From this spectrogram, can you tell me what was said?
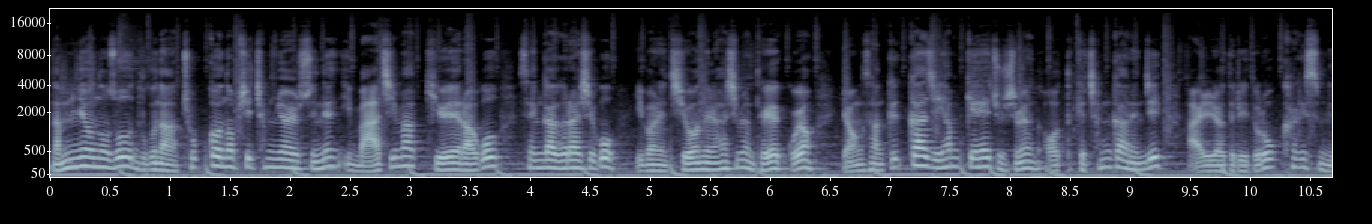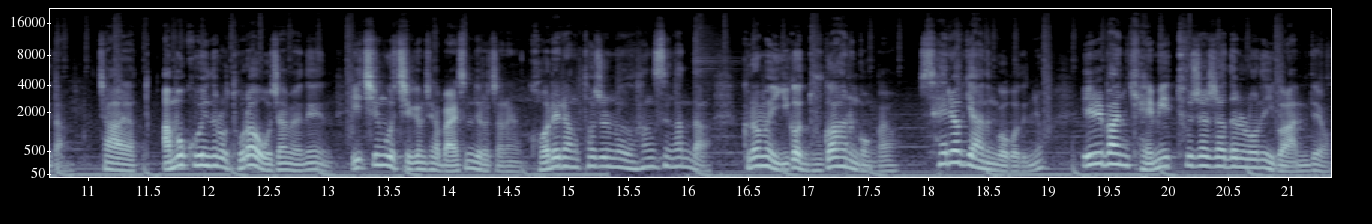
남녀노소 누구나 조건 없이 참여할 수 있는 이 마지막 기회라고 생각을 하시고 이번에 지원을 하시면 되겠고요. 영상 끝까지 함께 해주시면 어떻게 참가하는지 알려드리도록 하겠습니다. 자, 암호코인으로 돌아오자면은 이 친구 지금 제가 말씀드렸잖아요. 거래량 터지면서 상승한다. 그러면 이거 누가 하는 건가요? 세력이 하는 거거든요. 일반 개미 투자자들로는 이거 안 돼요.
